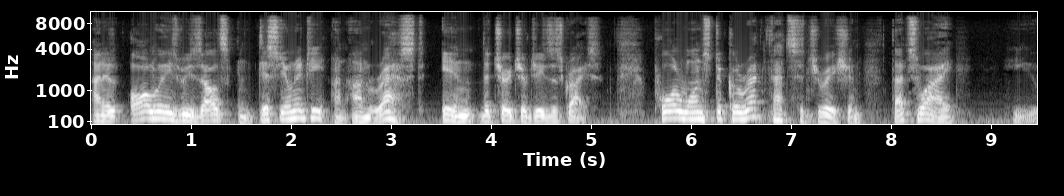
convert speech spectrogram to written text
and it always results in disunity and unrest in the Church of Jesus Christ. Paul wants to correct that situation. That's why he,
